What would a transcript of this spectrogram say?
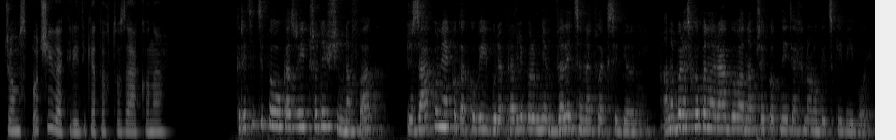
V čom spočíva kritika tohto zákona? Kritici poukazují především na fakt, že zákon jako takový bude pravděpodobně velice neflexibilní a nebude schopen reagovat na překotný technologický vývoj.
